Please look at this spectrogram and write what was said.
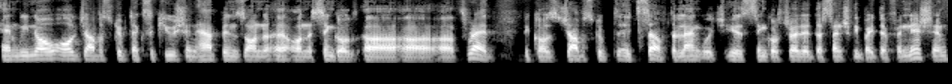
And we know all JavaScript execution happens on uh, on a single uh, uh, uh, thread because JavaScript itself, the language, is single threaded essentially by definition.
